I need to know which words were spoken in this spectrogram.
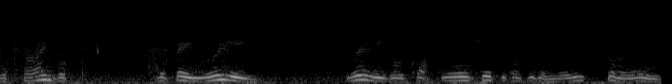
the time, but they've been really, really good craftsmanship because you can read some of these.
